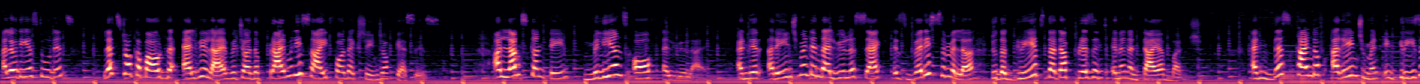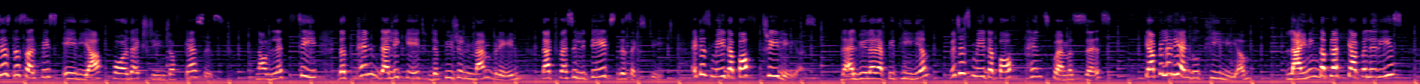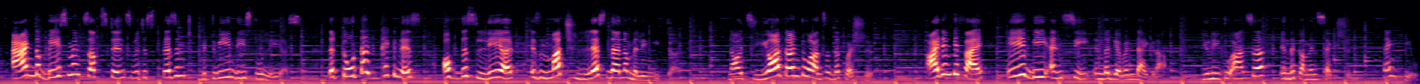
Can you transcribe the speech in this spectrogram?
Hello dear students. Let's talk about the alveoli which are the primary site for the exchange of gases. Our lungs contain millions of alveoli and their arrangement in the alveolar sac is very similar to the grapes that are present in an entire bunch. And this kind of arrangement increases the surface area for the exchange of gases. Now let's see the thin delicate diffusion membrane that facilitates this exchange. It is made up of three layers. The alveolar epithelium which is made up of thin squamous cells, capillary endothelium lining the blood capillaries and the basement substance which is present between these two layers. The total thickness of this layer is much less than a millimeter. Now it's your turn to answer the question. Identify A, B and C in the given diagram. You need to answer in the comment section. Thank you.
